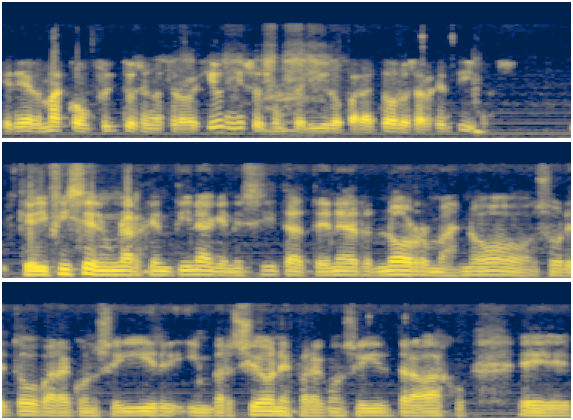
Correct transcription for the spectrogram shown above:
generan más conflictos en nuestra región y eso es un peligro para todos los argentinos. Qué difícil en una Argentina que necesita tener normas, ¿no? Sobre todo para conseguir inversiones, para conseguir trabajo. Eh,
